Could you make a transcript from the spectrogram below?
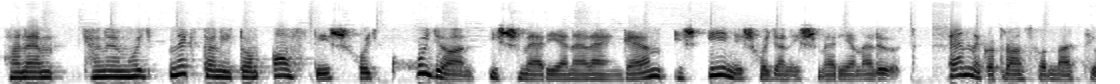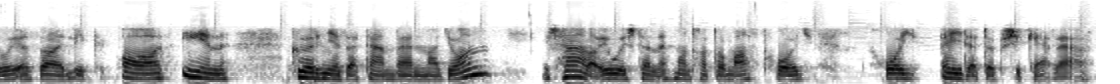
hanem, hanem hogy megtanítom azt is, hogy hogyan ismerjen el engem, és én is hogyan ismerjem el őt. Ennek a transformációja zajlik az én környezetemben nagyon, és hála jó Istennek mondhatom azt, hogy, hogy egyre több sikerrel.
